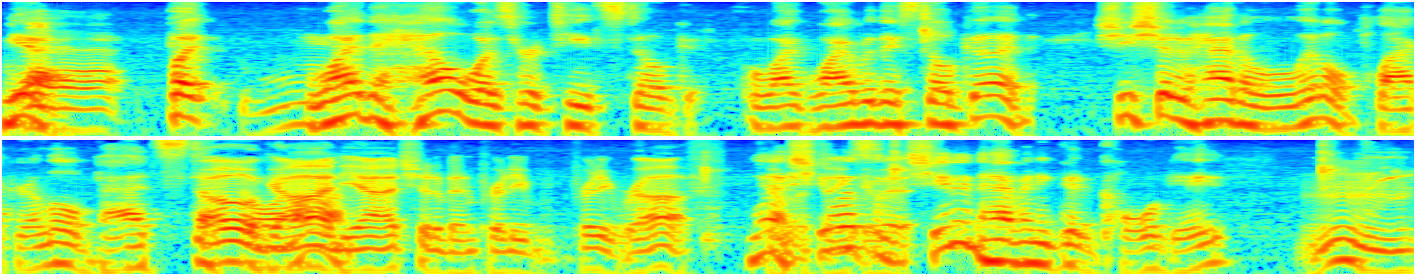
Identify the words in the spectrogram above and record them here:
Yeah. But why the hell was her teeth still good? Why why were they still good? She should have had a little plaque or a little bad stuff. Oh God, on. yeah, it should have been pretty pretty rough. Yeah, she wasn't. She didn't have any good Colgate. Mm.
